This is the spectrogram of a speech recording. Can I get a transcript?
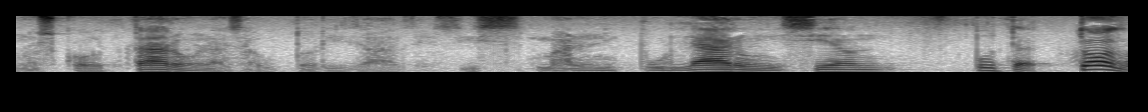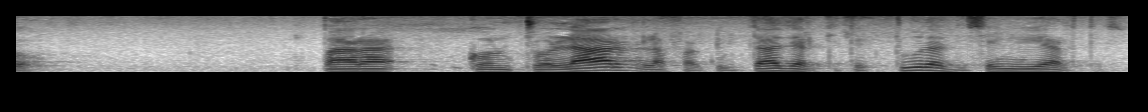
nos cortaron las autoridades, y manipularon, hicieron puta, todo para controlar la Facultad de Arquitectura, Diseño y Artes.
